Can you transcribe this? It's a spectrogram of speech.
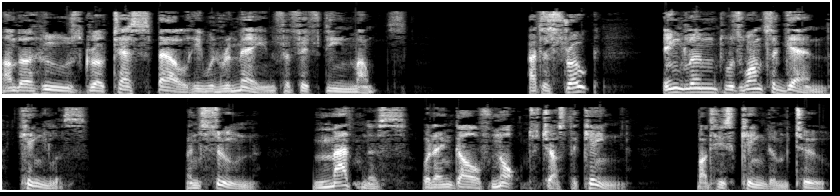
under whose grotesque spell he would remain for fifteen months. At a stroke, England was once again kingless, and soon madness would engulf not just the king, but his kingdom too.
